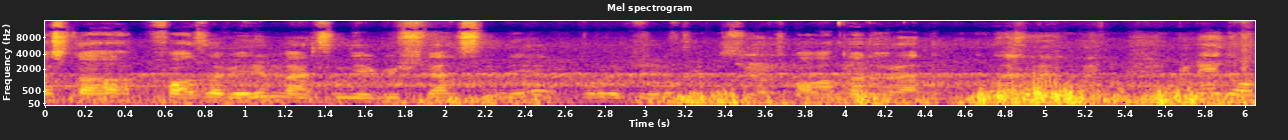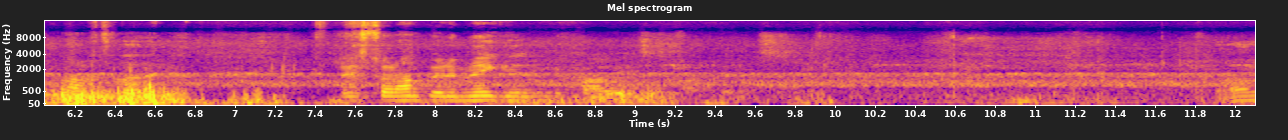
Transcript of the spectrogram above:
Ağaç daha fazla verim versin diye, güçlensin diye buradakileri temizliyoruz. Babamdan öğrendim. Güneydoğu'nun artıları. Restoran bölümüne gidelim bir kahve içelim. Tamam.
